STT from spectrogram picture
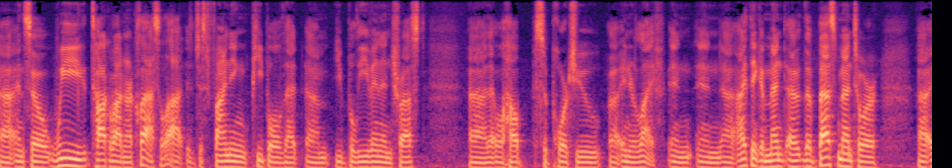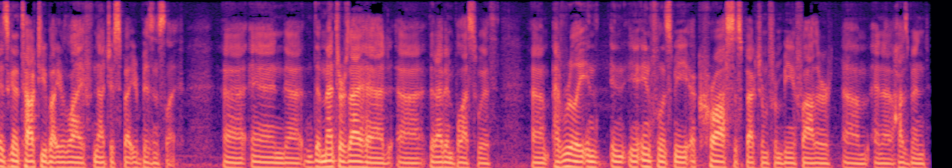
Uh, and so we talk about in our class a lot is just finding people that um, you believe in and trust uh, that will help support you uh, in your life. And and uh, I think a men- uh, the best mentor uh, is going to talk to you about your life, not just about your business life. and the mentors I've had that I've been blessed with um, have really in, in, influenced me across the spectrum from being a father um, and a husband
